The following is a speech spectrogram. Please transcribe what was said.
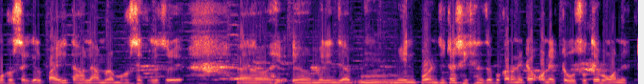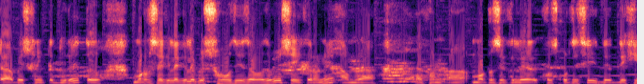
মোটরসাইকেল পাই, তাহলে আমরা মোটরসাইকেলে চড়ে আহ, মেরিঞ্জা মেইন পয়েন্ট যেটা সেখানে যাব। কারণ এটা অনেকটা উঁচুতে এবং অনেকটা বেশ খানিকটা দূরে। তো মোটরসাইকেলে গেলে বেশ সহজেই যাওয়া যাবে। সেই কারণে আমরা এখন মোটরসাইকেলের খোঁজ করতেছি। দেখি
